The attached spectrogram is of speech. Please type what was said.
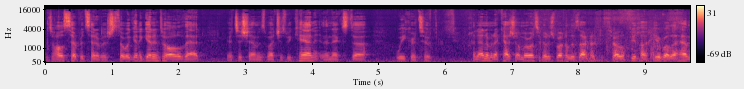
There's a whole separate set of issues. So we're going to get into all of that, It's Hashem, as much as we can in the next uh, week or two. חננה מן הקש אומר רוצה קדוש ברוך הוא לזכר את ישראל לפיכך ירבה להם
